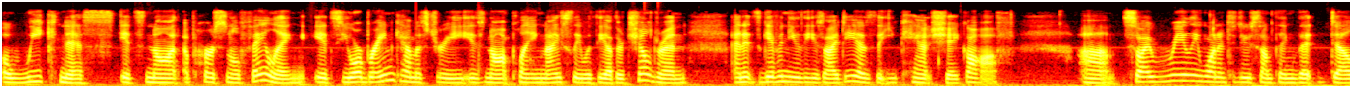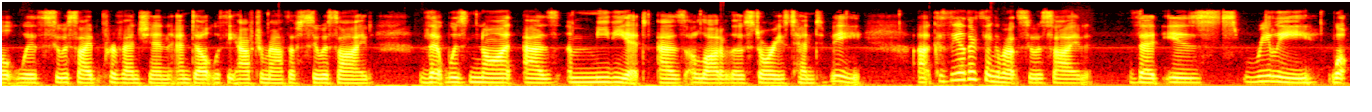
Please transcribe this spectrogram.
a weakness. It's not a personal failing. It's your brain chemistry is not playing nicely with the other children, and it's given you these ideas that you can't shake off. Um, so I really wanted to do something that dealt with suicide prevention and dealt with the aftermath of suicide that was not as immediate as a lot of those stories tend to be. Because uh, the other thing about suicide that is really well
